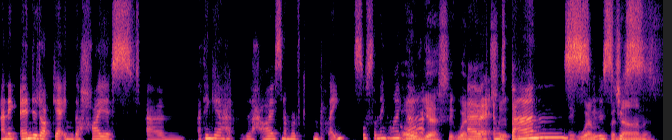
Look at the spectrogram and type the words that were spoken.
and it ended up getting the highest um i think yeah the highest number of complaints or something like oh, that. oh yes it went uh, it was banned it, it went it was bananas. just,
